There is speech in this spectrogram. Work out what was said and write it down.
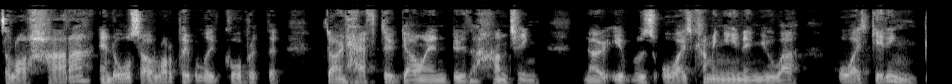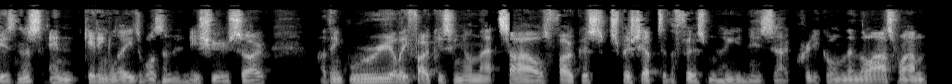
it's a lot harder. And also a lot of people leave corporate that don't have to go and do the hunting. You know, it was always coming in and you were always getting business and getting leads wasn't an issue. So I think really focusing on that sales focus, especially up to the first million, is uh, critical. And then the last one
